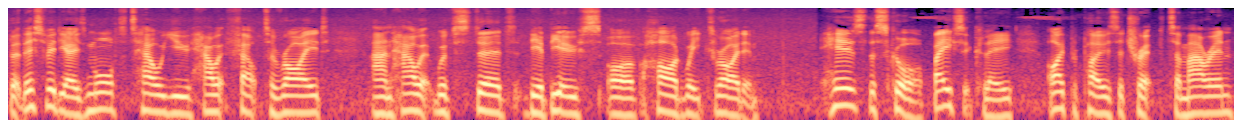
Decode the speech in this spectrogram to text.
But this video is more to tell you how it felt to ride and how it withstood the abuse of hard weeks riding. Here's the score. Basically, I proposed a trip to Marin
